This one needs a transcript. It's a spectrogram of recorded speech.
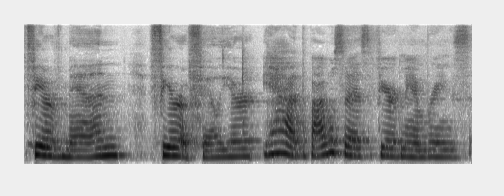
Fear of man, fear of failure. Yeah, the Bible says the fear of man brings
